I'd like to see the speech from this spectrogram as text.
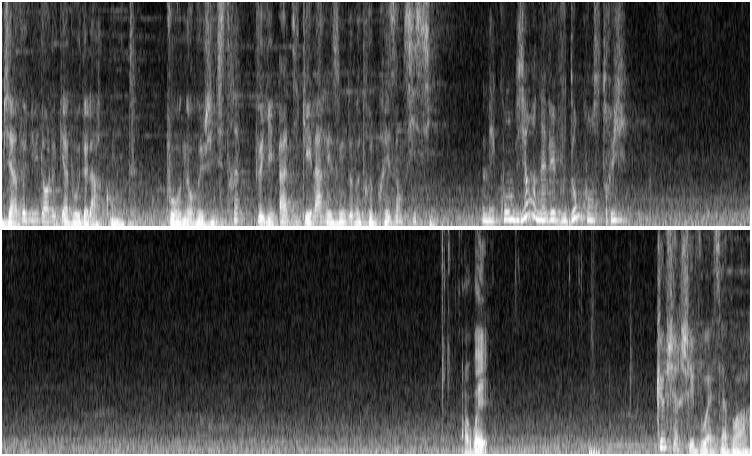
Bienvenue dans le caveau de l'Arconte. Pour nos registres, veuillez indiquer la raison de votre présence ici. Mais combien en avez-vous donc construit? Ah ouais. Que cherchez-vous à savoir?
